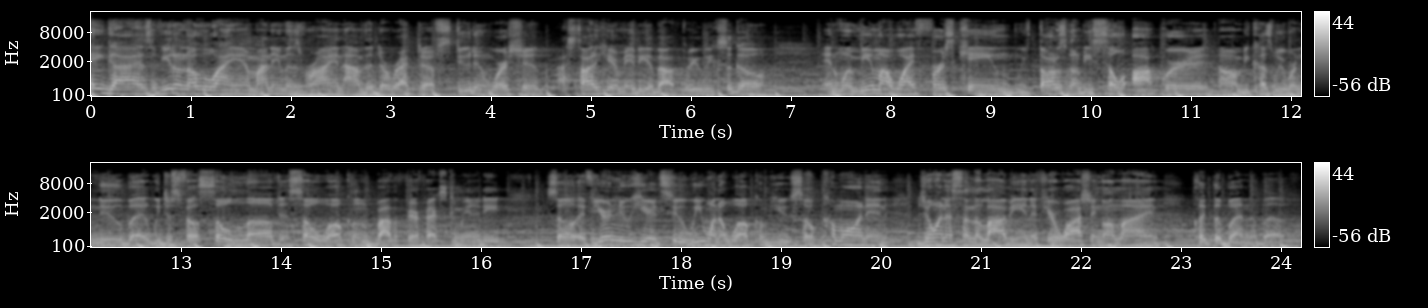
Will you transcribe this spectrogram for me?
Hey guys, if you don't know who I am, my name is Ryan. I'm the director of student worship. I started here maybe about three weeks ago. And when me and my wife first came, we thought it was gonna be so awkward um, because we were new, but we just felt so loved and so welcomed by the Fairfax community. So if you're new here too, we wanna welcome you. So come on and join us in the lobby. And if you're watching online, click the button above.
